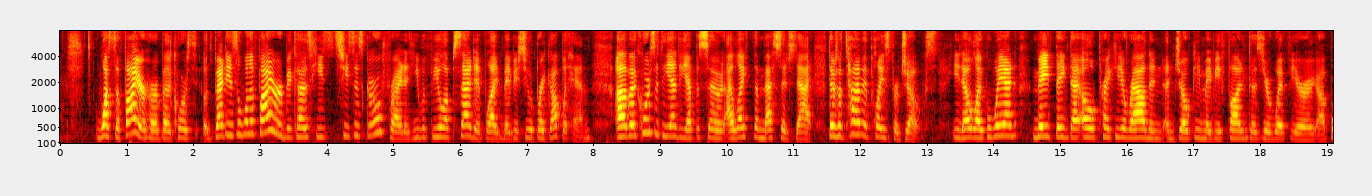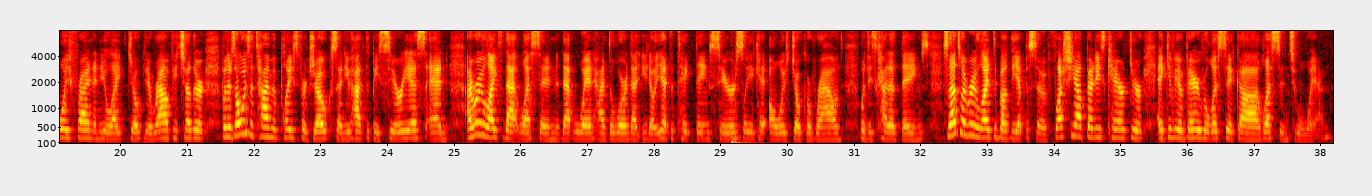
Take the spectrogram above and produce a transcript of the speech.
wants to fire her, but of course Benny doesn't want to fire her because he's she's his girlfriend, and he would feel upset if like maybe she would break up with him. Uh, but of course, at the end of the episode, I like the message that there's a time and place for jokes. You know, like Luan may think that, oh, pranking around and, and joking may be fun because you're with your uh, boyfriend and you like joking around with each other, but there's always a time and place for jokes and you have to be serious. And I really liked that lesson that Luan had to learn that, you know, you have to take things seriously. You can't always joke around with these kind of things. So that's what I really liked about the episode, fleshing out Benny's character and giving a very realistic uh, lesson to Luan.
